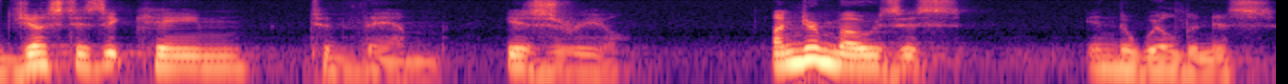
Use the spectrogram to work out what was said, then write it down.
just as it came to them, Israel, under Moses in the wilderness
